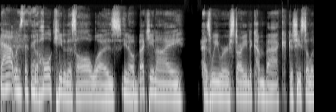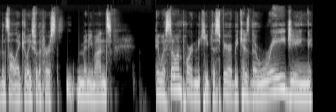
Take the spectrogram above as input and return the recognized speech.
That was the thing. the whole key to this all was, you know, Becky and I, as we were starting to come back, because she still lived in Salt Lake, at least for the first many months, it was so important to keep the spirit because the raging,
